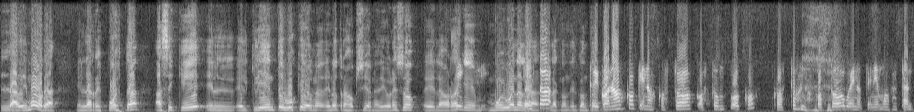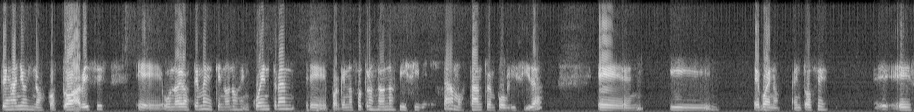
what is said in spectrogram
la demora en la respuesta hace que el, cliente busque en otras opciones. Digo, en eso, eh, la verdad que muy buena la, el contacto. Reconozco que nos costó, costó un poco, costó, nos costó, bueno, tenemos bastantes años y nos costó a veces eh, uno de los temas es que no nos encuentran eh, porque nosotros no nos visibilizamos tanto en publicidad eh, y bueno, entonces es,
